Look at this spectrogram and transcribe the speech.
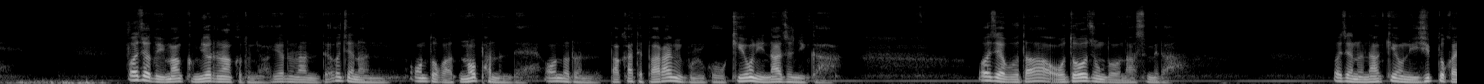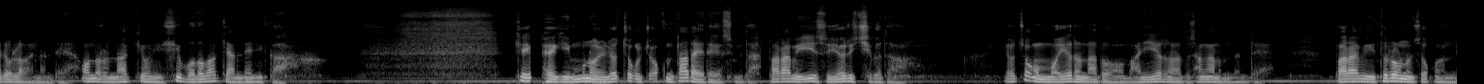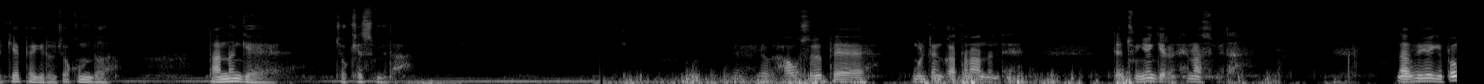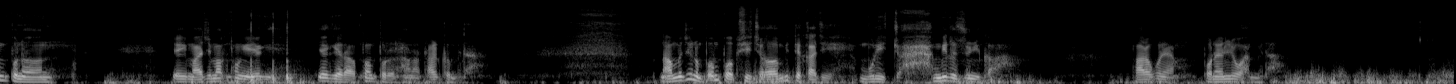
어제도 이만큼 열어놨거든요. 열어놨는데 어제는 온도가 높았는데 오늘은 바깥에 바람이 불고 기온이 낮으니까 어제보다 5도 정도 낮습니다. 어제는 낮 기온 20도까지 올라갔는데 오늘은 낮 기온이 15도밖에 안 되니까 계팩이 문을 이쪽을 조금 닫아야 되겠습니다. 바람이 이어서 열이 치거든. 이쪽은 뭐 열어놔도 많이 열어놔도 상관없는데 바람이 들어오는 쪽은 계팩이를 조금 더 닫는 게 좋겠습니다. 예, 여기 하우스 옆에 물탱크 갖다 놨는데 대충 연결을 해놨습니다. 나중에 여기 펌프는 여기 마지막 통에 여기 여기에다가 펌프를 하나 달 겁니다. 나머지는 펌프 없이 저 밑에까지 물이 쫙 밀어주니까 바로 그냥 보내려고 합니다.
